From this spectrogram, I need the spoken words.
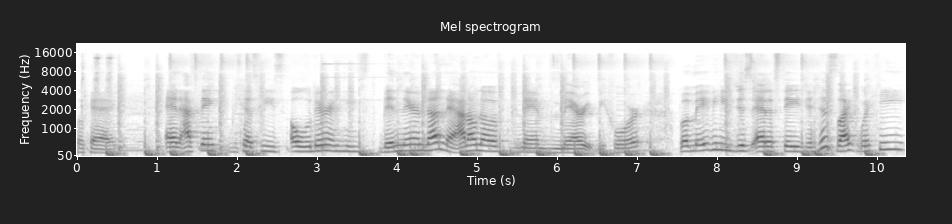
okay? And I think because he's older and he's been there and done that. I don't know if the man married before, but maybe he's just at a stage in his life where he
